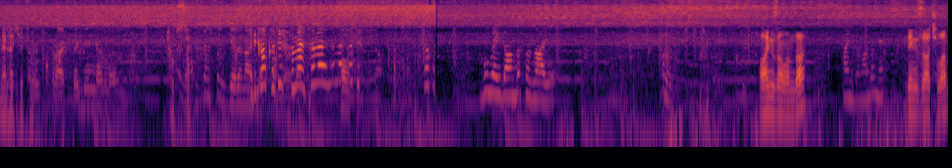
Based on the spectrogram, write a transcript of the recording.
Merak etme. Çok sıcak. Hadi kalk hadi hemen hemen hemen hadi. Bu meydanda pazar yeri. Burası. Aynı zamanda Aynı zamanda ne? denize açılan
